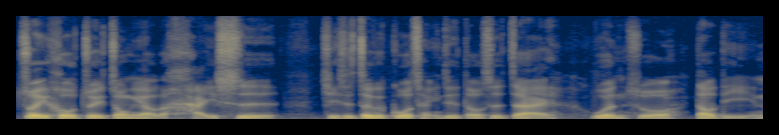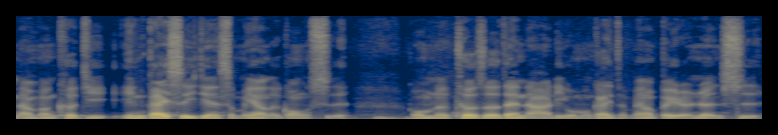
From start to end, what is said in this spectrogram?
最后最重要的还是，其实这个过程一直都是在问说，到底南方科技应该是一件什么样的公司？我们的特色在哪里？我们该怎么样被人认识？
